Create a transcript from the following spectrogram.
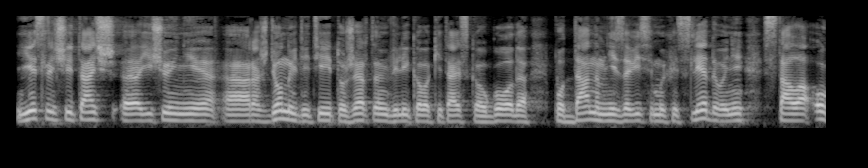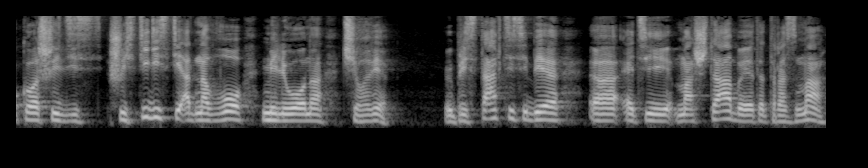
Если считать э, еще и не э, рожденных детей, то жертвами Великого Китайского голода, по данным независимых исследований, стало около 60, 61 миллиона человек. Вы представьте себе э, эти масштабы, этот размах.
